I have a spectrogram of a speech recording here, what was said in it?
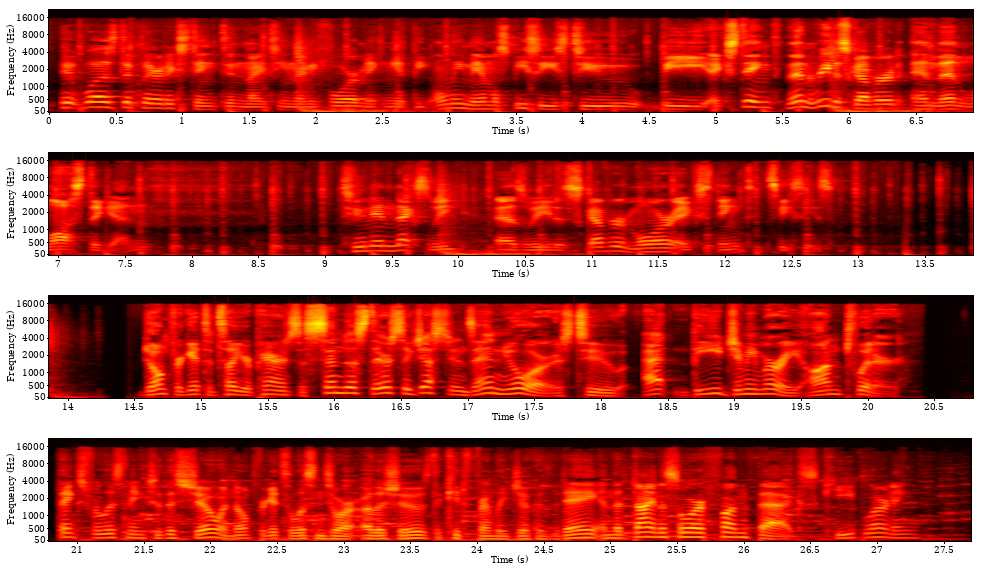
It was declared extinct in 1994, making it the only mammal species to be extinct, then rediscovered, and then lost again. Tune in next week as we discover more extinct species. Don't forget to tell your parents to send us their suggestions and yours to at the Jimmy Murray on Twitter. Thanks for listening to this show, and don't forget to listen to our other shows, the Kid Friendly Joke of the Day and the Dinosaur Fun Facts. Keep learning.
